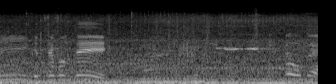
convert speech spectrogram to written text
ਜੀ ਕਿੱਥੇ ਬੰਦੇ ਕਿੱਥੇ ਹੁੰਦੇ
